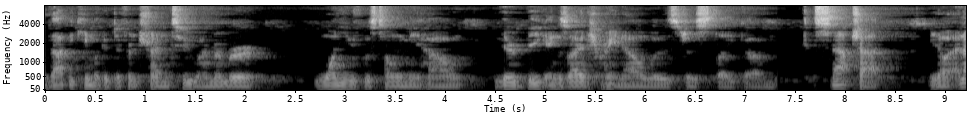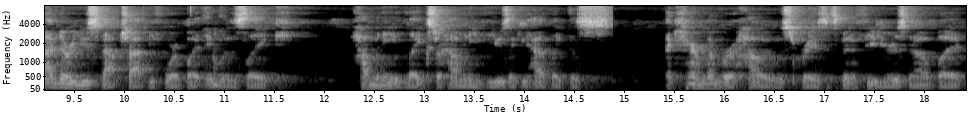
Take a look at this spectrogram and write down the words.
That became like a different trend too. I remember one youth was telling me how their big anxiety right now was just like um, Snapchat, you know, and I've never used Snapchat before, but it was like how many likes or how many views, like you had like this I can't remember how it was phrased. It's been a few years now, but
